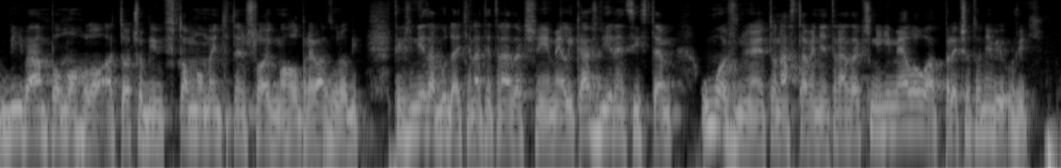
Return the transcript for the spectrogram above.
by vám pomohlo a to, čo by v tom momente ten človek mohol pre vás urobiť. Takže nezabúdajte na tie transakčné e-maily. Každý jeden systém umožňuje to nastavenie transakčných e-mailov a prečo to nevyužiť.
